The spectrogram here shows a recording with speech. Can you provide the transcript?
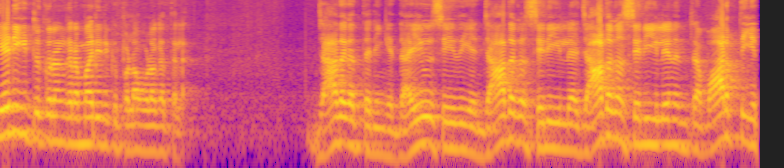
தேடிக்கிட்டு இருக்கிறோங்கிற மாதிரி இருக்குது இப்போலாம் உலகத்தில். ஜாதகத்தை நீங்கள் தயவு செய்து என் ஜாதகம் சரியில்லை ஜாதகம் சரியில்லைன்னு வார்த்தையை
